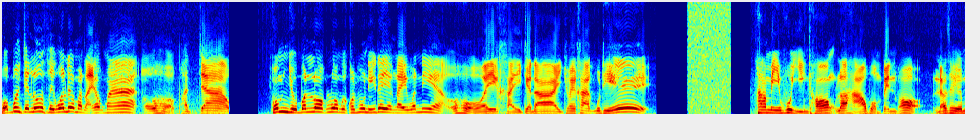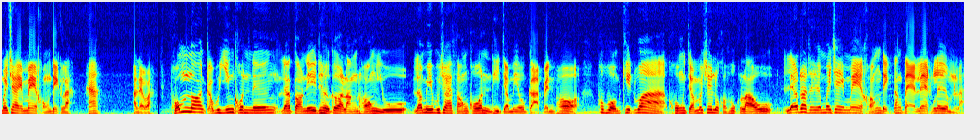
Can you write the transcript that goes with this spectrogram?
ผมเพิ่งจะรู้สึกว่าเรื่องมันไหลออกมา โอ้โพระเจ้า ผมอยู่บนโลกร่วมกับคนพวกนี้ได้ยังไงวะเนี่ย โอ้โหใครก็ได้ ช่วยฆ่ากูทีถ้ามีผู้หญิงท้องแล้วหาวผมเป็นพ่อ แล้วเธอไม่ใช่แม่ของเด็กล่ะ ฮะ อะไรวะ ผมนอนกับผู้หญิงคนหนึ่งแล้วตอนนี้เธอก็กำลังท้องอยู่ แล้วมีผู้ชายสองคนที่จะมีโอกาสเป็นพ่อเพราะผมคิดว่าคงจะไม่ใช่ลูกของพวกเรา แล้วถ้าเธอไม่ใช่แม่ของเด็กตั้งแต่แรกเริ่มล่ะ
